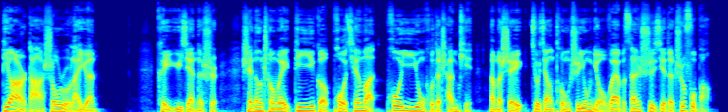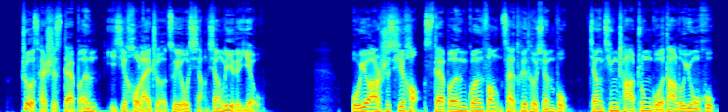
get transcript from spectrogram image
第二大收入来源。可以预见的是，谁能成为第一个破千万、破亿用户的产品，那么谁就将同时拥有 Web 三世界的支付宝。这才是 Step N 以及后来者最有想象力的业务。五月二十七号，Step N 官方在推特宣布将清查中国大陆用户，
